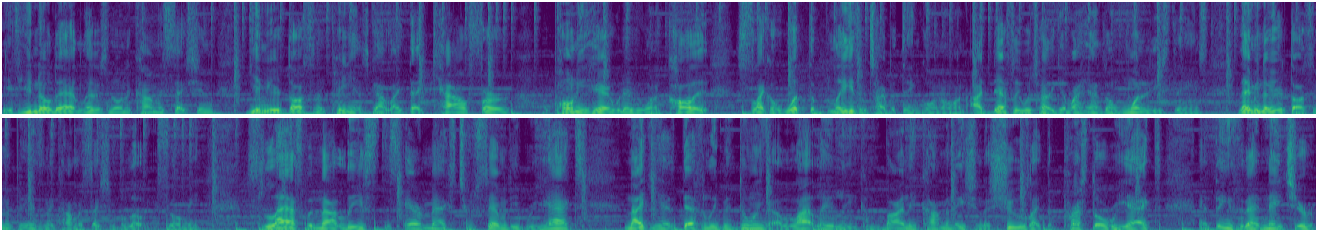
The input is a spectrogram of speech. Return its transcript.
If you know that, let us know in the comment section. Give me your thoughts and opinions. Got like that cow fur pony hair, whatever you want to call it. It's like a what the blazer type of thing going on. I definitely will try to get my hands on one of these things. Let me know your thoughts and opinions in the comment section below. You feel me? Last but not least, this Air Max 270 React. Nike has definitely been doing a lot lately, combining combination of shoes like the Presto React and things of that nature.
